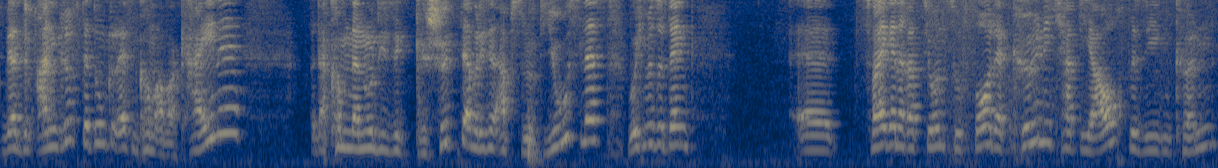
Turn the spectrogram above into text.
während dem Angriff der Dunkelelfen kommen aber keine. Da kommen dann nur diese Geschütze, aber die sind absolut useless, wo ich mir so denke, äh, zwei Generationen zuvor, der König hat die ja auch besiegen können.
